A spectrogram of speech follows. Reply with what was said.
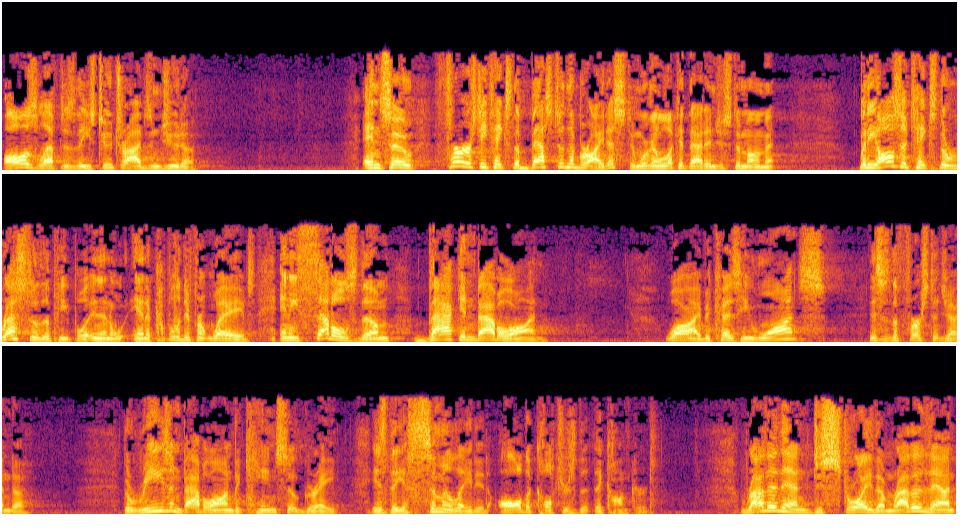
All is left is these two tribes in Judah. And so first he takes the best and the brightest, and we're going to look at that in just a moment. But he also takes the rest of the people in a, in a couple of different waves, and he settles them back in Babylon. Why? Because he wants, this is the first agenda. The reason Babylon became so great is they assimilated all the cultures that they conquered rather than destroy them, rather than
